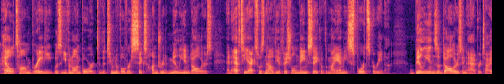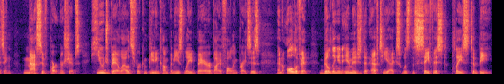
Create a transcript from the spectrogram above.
Hell, Tom Brady was even on board to the tune of over $600 million, and FTX was now the official namesake of the Miami sports arena. Billions of dollars in advertising, massive partnerships, huge bailouts for competing companies laid bare by falling prices, and all of it building an image that FTX was the safest place to be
